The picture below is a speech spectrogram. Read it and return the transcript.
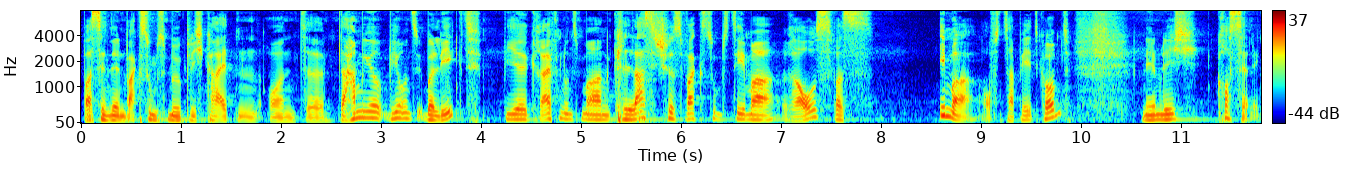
was sind denn Wachstumsmöglichkeiten? Und äh, da haben wir, wir uns überlegt, wir greifen uns mal ein klassisches Wachstumsthema raus, was immer aufs Tapet kommt, nämlich Cross-Selling.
